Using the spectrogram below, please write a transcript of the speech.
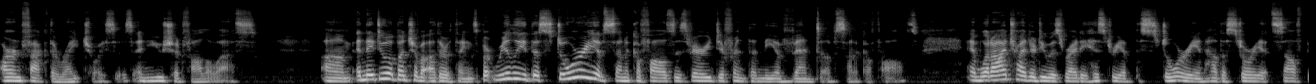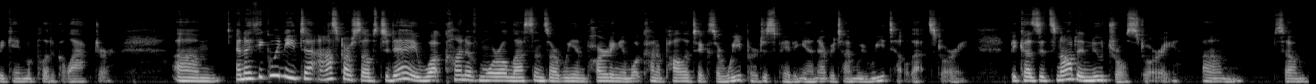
are, in fact, the right choices, and you should follow us. Um, and they do a bunch of other things, but really, the story of Seneca Falls is very different than the event of Seneca Falls. And what I try to do is write a history of the story and how the story itself became a political actor. Um, and I think we need to ask ourselves today what kind of moral lessons are we imparting and what kind of politics are we participating in every time we retell that story? Because it's not a neutral story. Um, so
